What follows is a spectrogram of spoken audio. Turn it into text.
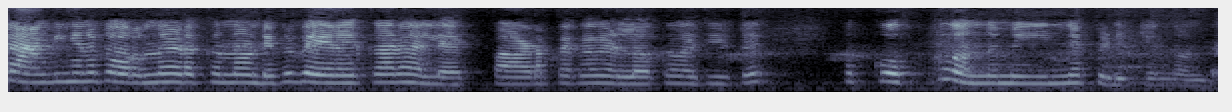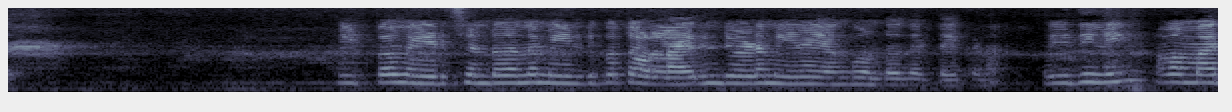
ടാങ്ക് ഇങ്ങനെ തുറന്ന് കിടക്കുന്നതുകൊണ്ട് ഇപ്പോൾ വേനൽക്കാലമല്ലേ പാടത്തൊക്കെ വെള്ളമൊക്കെ വറ്റിയിട്ട് ഇപ്പോൾ കൊക്ക് വന്ന് മീനിനെ പിടിക്കുന്നുണ്ട്. ഇപ്പം മേടിച്ചുകൊണ്ട് വന്ന മീൻ ഇതിപ്പോൾ തൊള്ളായിരം രൂപയുടെ മീനാണ് ഞാൻ കൊണ്ടുവന്നിട്ടേക്കണം. അപ്പോൾ ഇതിന് അവന്മാർ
